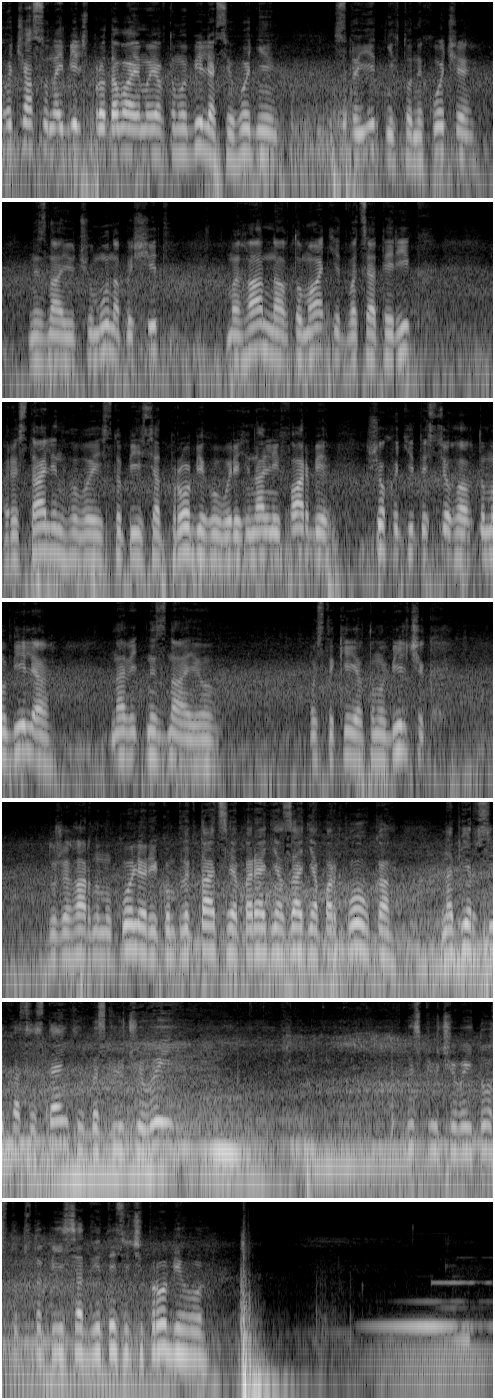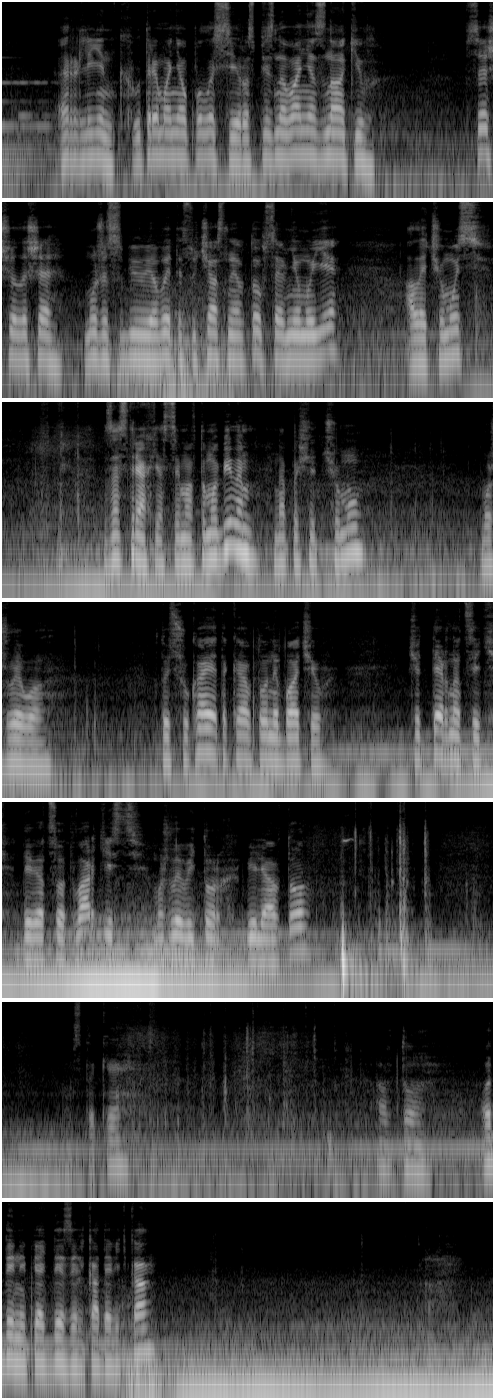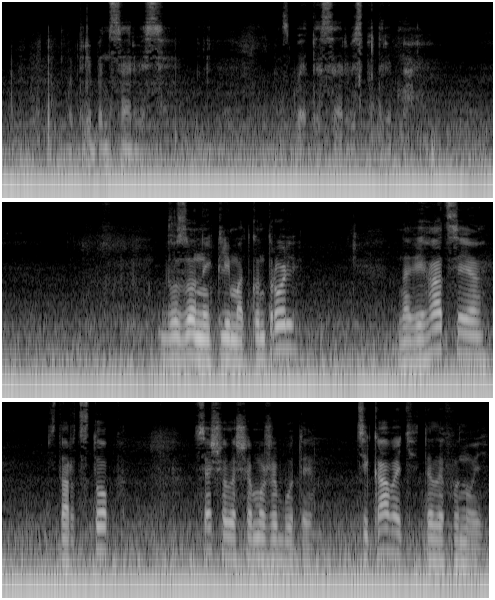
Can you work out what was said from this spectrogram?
Того часу найбільш продаваємий автомобіль, а сьогодні стоїть, ніхто не хоче. Не знаю чому. Напишіть. Меган на автоматі, 20 рік, рестайлінговий, 150 пробігу в оригінальній фарбі. Що хотіти з цього автомобіля, навіть не знаю. Ось такий автомобільчик. В дуже гарному кольорі. Комплектація, передня, задня парковка, набір всіх асистентів, безключовий. Безключовий доступ 152 тисячі пробігу. Airlink, утримання в полосі, розпізнавання знаків. Все, що лише може собі уявити сучасне авто, все в ньому є. Але чомусь застряг я з цим автомобілем. Напишіть чому. Можливо, хтось шукає таке авто, не бачив. 14 900 вартість, можливий торг біля авто. Ось таке авто. 1,5 дизель К9К. Потрібен сервіс. Збити сервіс потрібно. Двозонний клімат-контроль, навігація, старт-стоп. Все, що лише може бути. Цікавить, телефонуй.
